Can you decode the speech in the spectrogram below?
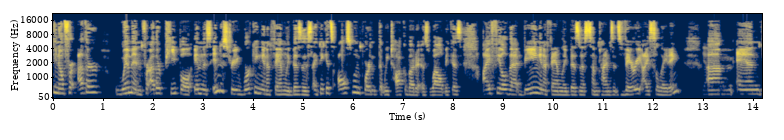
you know, for other women, for other people in this industry working in a family business, I think it's also important that we talk about it as well because I feel that being in a family business sometimes it's very isolating. Yeah. Um, and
